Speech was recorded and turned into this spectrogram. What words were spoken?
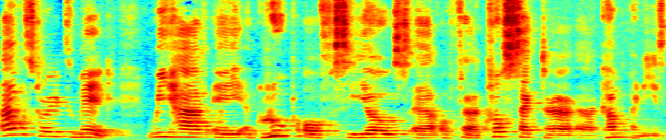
I have a story to make. We have a, a group of CEOs uh, of uh, cross sector uh, companies,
